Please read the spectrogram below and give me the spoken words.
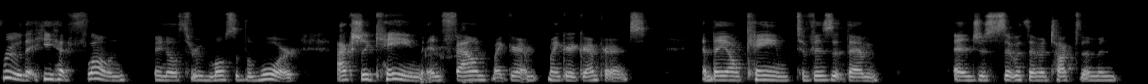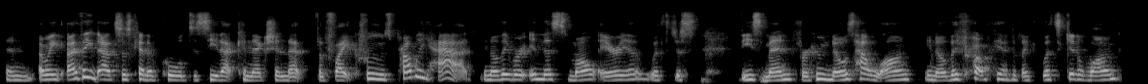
crew that he had flown, you know, through most of the war actually came and found my grand my great grandparents and they all came to visit them and just sit with them and talk to them. And and I mean I think that's just kind of cool to see that connection that the flight crews probably had. You know they were in this small area with just these men for who knows how long. You know they probably had to like let's get along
